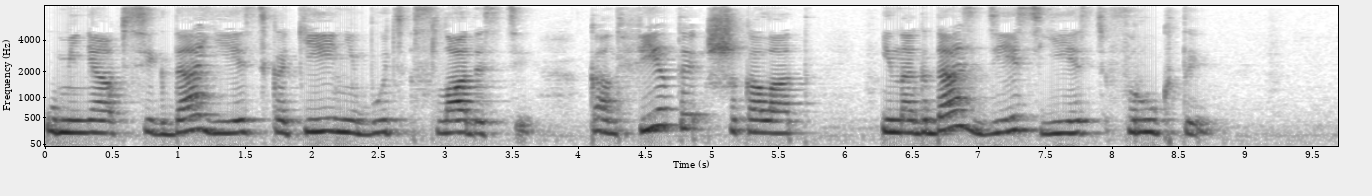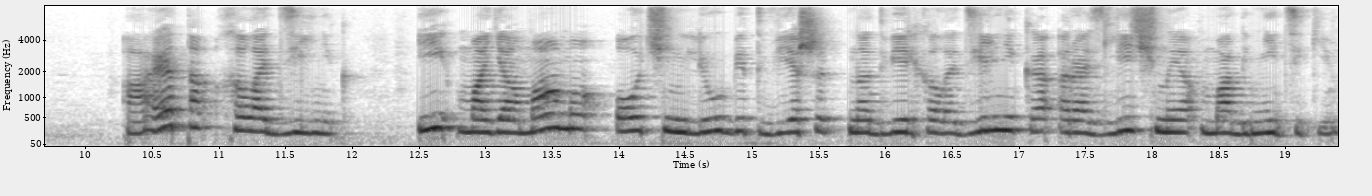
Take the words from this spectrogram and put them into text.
у меня всегда есть какие-нибудь сладости, конфеты, шоколад. Иногда здесь есть фрукты. А это холодильник. И моя мама очень любит вешать на дверь холодильника различные магнитики.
